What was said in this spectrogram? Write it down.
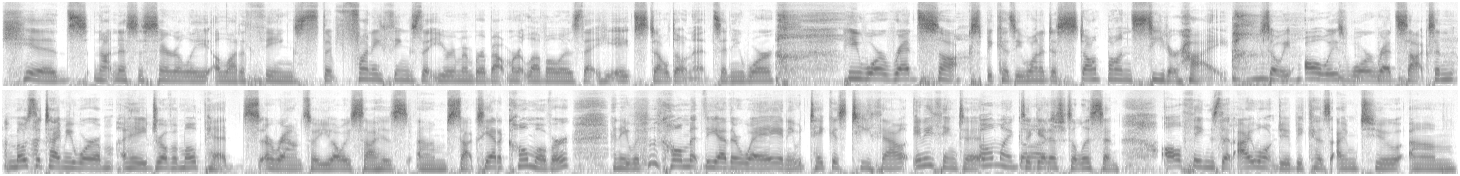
kids, not necessarily a lot of things. The funny things that you remember about Mert Level is that he ate stale donuts and he wore he wore red socks because he wanted to stomp on Cedar High. So he always wore red socks, and most of the time he wore a, he drove a moped around. So you always saw his um, socks. He had a comb over, and he would comb it the other way, and he would take his teeth out. Anything to Oh my to get us to listen. All things that I won't do because I'm too. Um,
